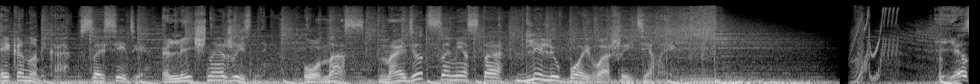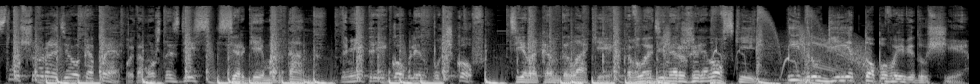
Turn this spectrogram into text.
экономика, соседи, личная жизнь. У нас найдется место для любой вашей темы. Я слушаю Радио КП, потому что здесь Сергей Мартан, Дмитрий Гоблин-Пучков, Тина Канделаки, Владимир Жириновский и другие топовые ведущие.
